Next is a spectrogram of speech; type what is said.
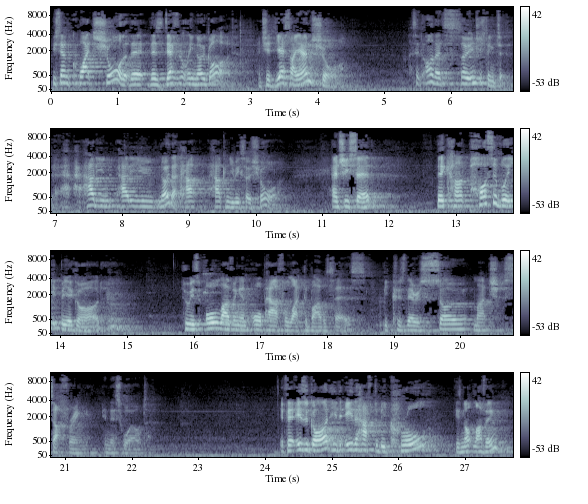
you sound quite sure that there, there's definitely no God. And she said, Yes, I am sure. I said, Oh, that's so interesting. How do you, how do you know that? How, how can you be so sure? And she said, There can't possibly be a God who is all loving and all powerful, like the Bible says, because there is so much suffering in this world. If there is a God, he'd either have to be cruel, he's not loving,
